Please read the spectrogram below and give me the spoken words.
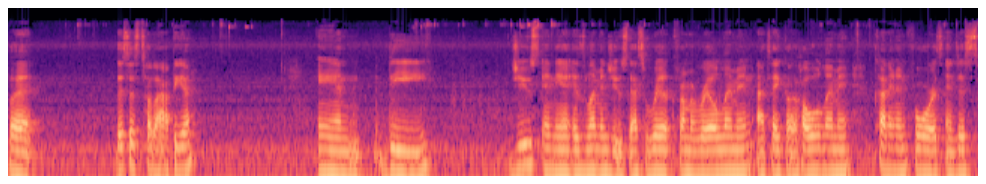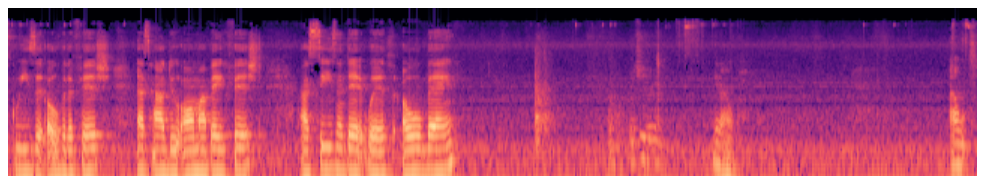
But this is tilapia and the juice in there is lemon juice. That's real from a real lemon. I take a whole lemon, cut it in fours, and just squeeze it over the fish. That's how I do all my baked fish. I seasoned it with Old Bay. What you doing? Get out. Out.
